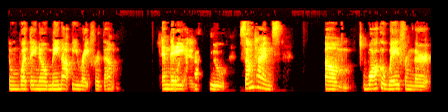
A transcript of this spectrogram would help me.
and what they know may not be right for them. And they have to sometimes um, walk away from their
